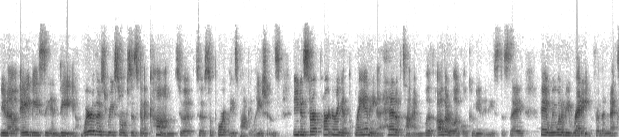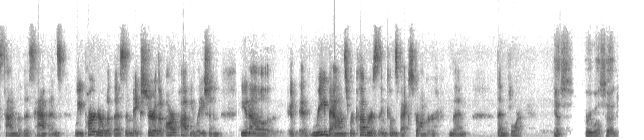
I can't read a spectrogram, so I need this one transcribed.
you know, A, B, C, and D. Where are those resources going to come to, to support these populations? And you can start partnering and planning ahead of time with other local communities to say, hey, we want to be ready for the next time that this happens. We partner with us and make sure that our population, you know, it, it rebounds, recovers, and comes back stronger than than before. Yes, very well said.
